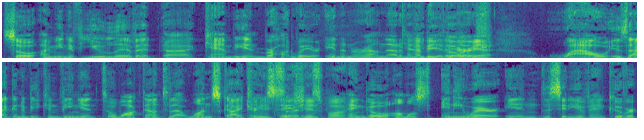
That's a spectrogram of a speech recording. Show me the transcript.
So I mean, if you live at uh, Cambie and Broadway or in and around that Cambie immediate Village. area wow, is that going to be convenient to walk down to that one SkyTrain station spot. and go almost anywhere in the city of Vancouver?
